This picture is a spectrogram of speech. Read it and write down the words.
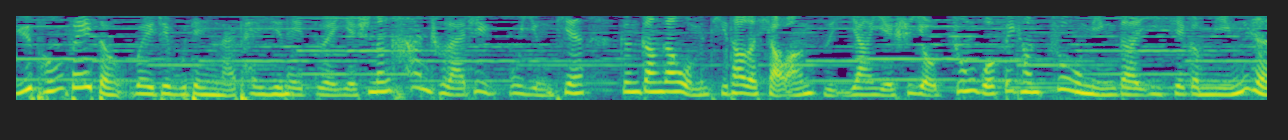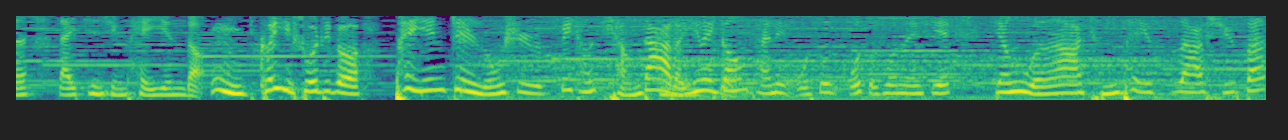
于鹏飞等为这部电影来配音。哎，对，也是能看出来这部影片跟刚刚我们提到的小王子一样，也是有中国非常著名的一些个名人来进行配音的。嗯，可以说这个配音阵容是非常强大的，因为刚才那我所我所说的那些姜文啊、陈佩斯啊、徐帆，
